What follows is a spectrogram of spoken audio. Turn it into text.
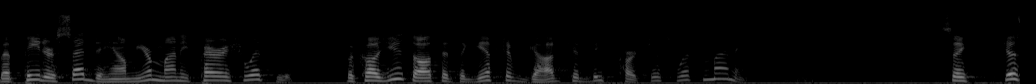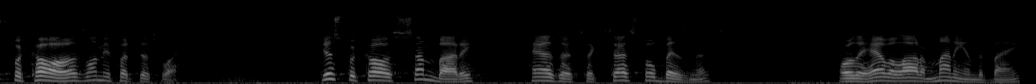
But Peter said to him, Your money perish with you, because you thought that the gift of God could be purchased with money. See, just because, let me put this way just because somebody has a successful business or they have a lot of money in the bank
